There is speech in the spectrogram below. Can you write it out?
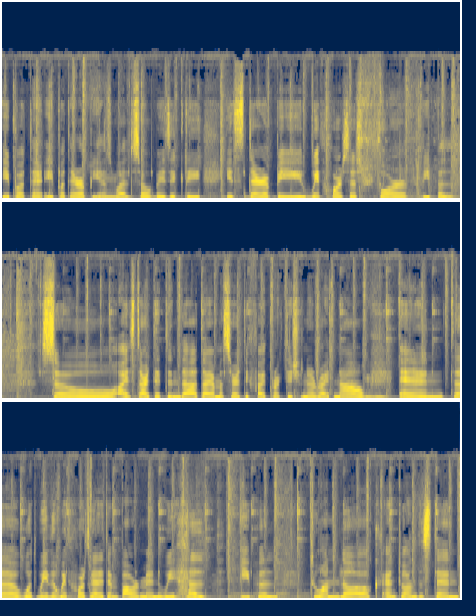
hippothe- hippotherapy as well. So basically, it's therapy with horses for people. So I started in that. I am a certified practitioner right now. And uh, what we do with horse guided empowerment, we help people to unlock and to understand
